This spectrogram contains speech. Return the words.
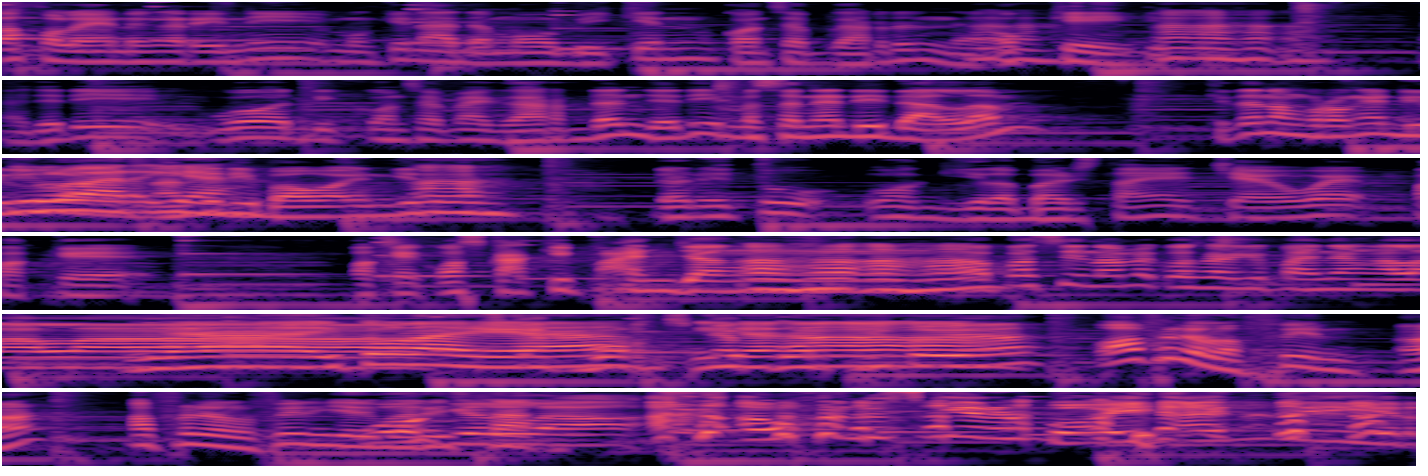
Toh kalau yang denger ini mungkin ada mau bikin konsep garden ya oke gitu. Ah, ah, ah. Nah jadi gue di konsepnya garden, jadi mesennya di dalam, kita nongkrongnya di, Di luar, luar, nanti iya. dibawain gitu kan. Dan itu wah gila baristanya cewek pakai pakai kos kaki panjang apa sih namanya kos kaki panjang ala ala Ya itulah ya. skateboard skateboard Iya, gitu ah. ya Oh Avril Lavigne. Hah? Avril Lavigne jadi Wah barista. gila, I wanna scare boy anjir.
